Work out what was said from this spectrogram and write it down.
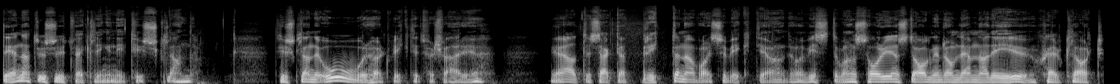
det är naturligtvis utvecklingen i Tyskland. Tyskland är oerhört viktigt för Sverige. Jag har alltid sagt att britterna har varit så viktiga. Det var, visst, det var en sorgens dag när de lämnade EU, självklart.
